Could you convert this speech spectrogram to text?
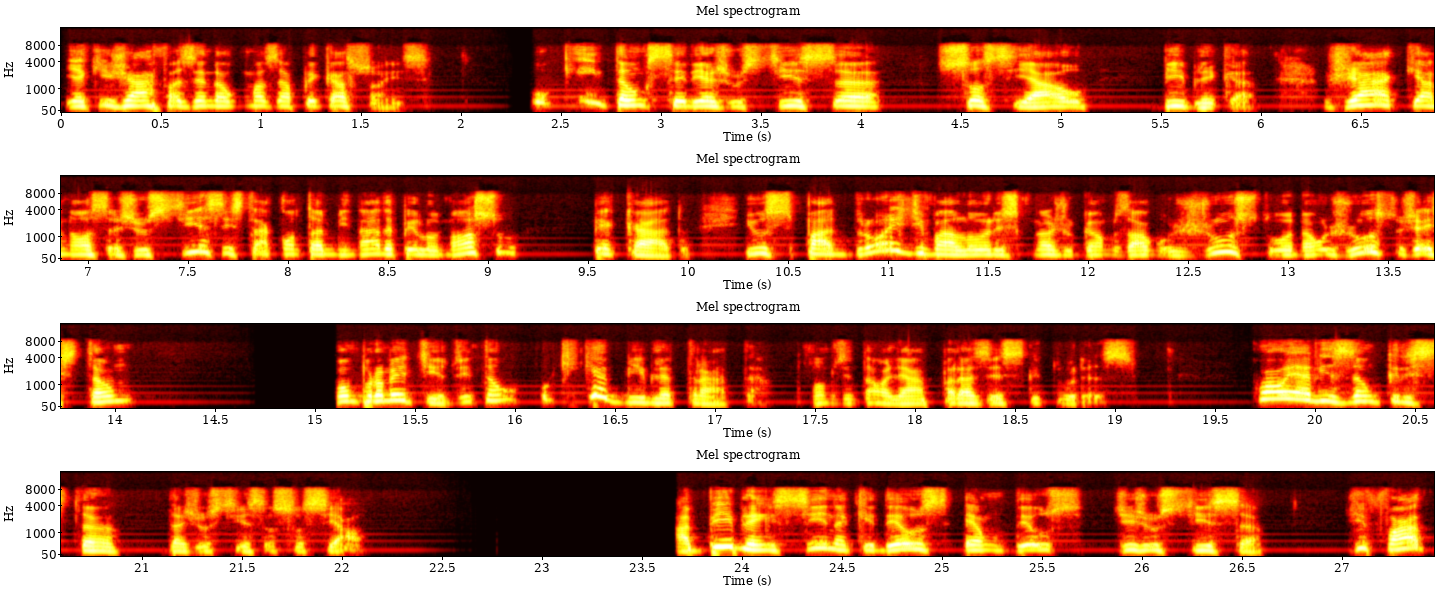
E aqui já fazendo algumas aplicações. O que então seria justiça social bíblica, já que a nossa justiça está contaminada pelo nosso pecado. E os padrões de valores que nós julgamos algo justo ou não justo já estão comprometidos. Então, o que a Bíblia trata? Vamos então olhar para as Escrituras. Qual é a visão cristã da justiça social? A Bíblia ensina que Deus é um Deus de justiça. De fato,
